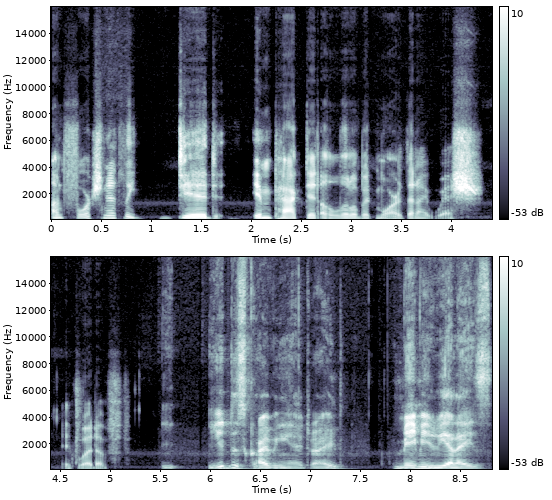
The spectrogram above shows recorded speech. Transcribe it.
unfortunately did impact it a little bit more than I wish it would have. you describing it right made me realize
